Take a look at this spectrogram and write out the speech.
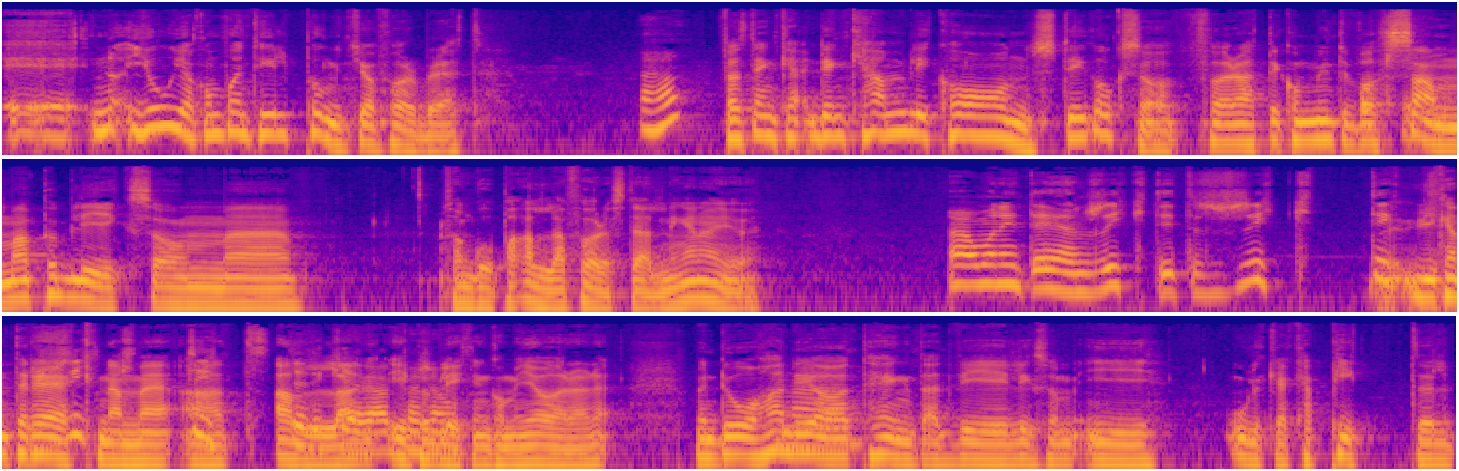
Eh, no, jo, jag kom på en till punkt jag förberett. Jaha. Fast den kan, den kan bli konstig också, för att det kommer ju inte vara Okej. samma publik som, eh, som går på alla föreställningarna ju. Ja, om man inte är en riktigt, riktigt Vi kan inte räkna med att alla i person. publiken kommer göra det. Men då hade Nej. jag tänkt att vi liksom i olika kapitel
